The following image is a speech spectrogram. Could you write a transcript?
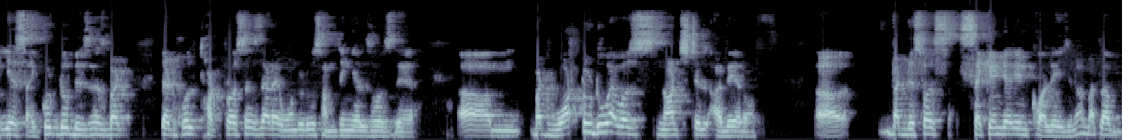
yes i could do business but that whole thought process that i want to do something else was there. Um, but what to do i was not still aware of. Uh, but this was second year in college you know matlab,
